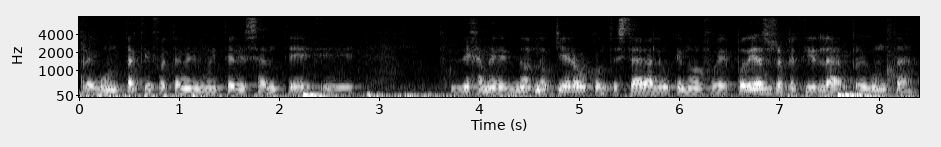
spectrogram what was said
pregunta que fue también muy interesante, eh, déjame, no, no, quiero contestar algo que no fue. ¿Podrías repetir la pregunta?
